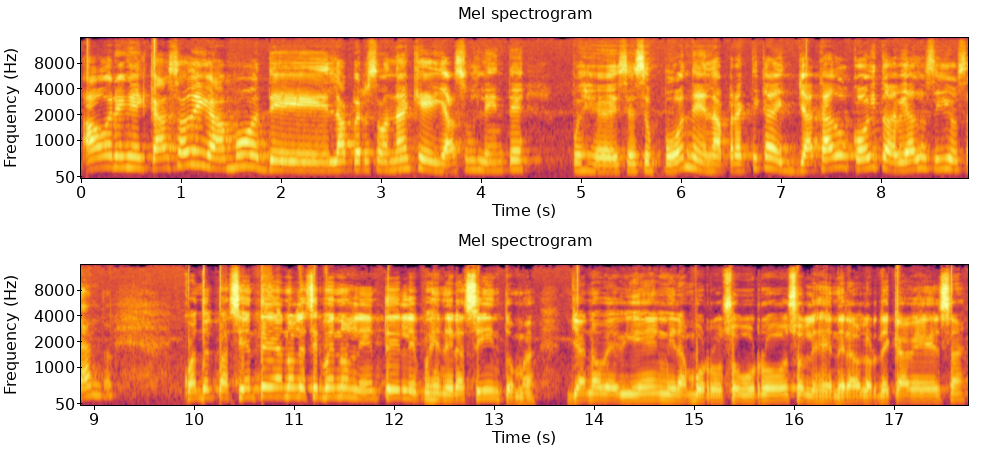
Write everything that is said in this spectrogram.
Ahora, en el caso, digamos, de la persona que ya sus lentes, pues eh, se supone en la práctica ya caducó y todavía lo sigue usando. Cuando el paciente ya no le sirven los lentes, le pues, genera síntomas. Ya no ve bien, miran borroso, borroso, le genera dolor de cabeza,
